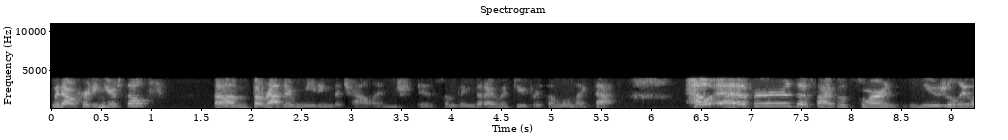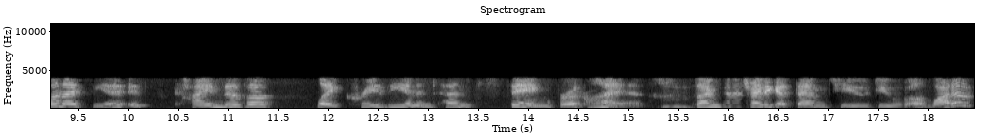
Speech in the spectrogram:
without hurting yourself, um, but rather meeting the challenge is something that I would do for someone like that. However, the Five of Swords, usually when I see it, it's kind of a like crazy and intense thing for a client. Mm-hmm. So I'm going to try to get them to do a lot of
